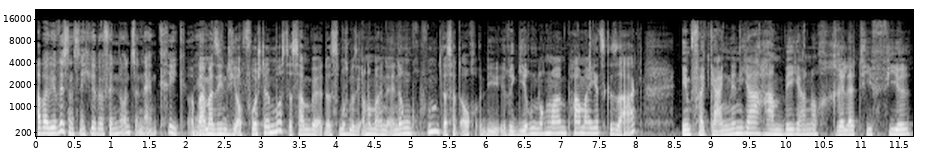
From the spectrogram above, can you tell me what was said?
Aber wir wissen es nicht, wir befinden uns in einem Krieg. Weil ja. man sich natürlich auch vorstellen muss, das haben wir, das muss man sich auch nochmal in Erinnerung rufen, das hat auch die Regierung nochmal ein paar Mal jetzt gesagt. Im vergangenen Jahr haben wir ja noch relativ viel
